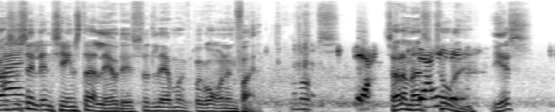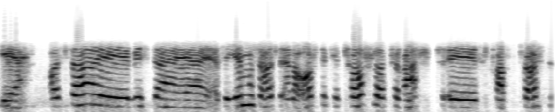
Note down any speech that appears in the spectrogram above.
gør sig Ej. selv den tjeneste at lave det, så laver man, begår man en fejl. Ja. Så er der mad til to dage. Yes. Ja, og så øh, hvis der er, altså hjemme hos os er der ofte kartofler til rest øh, fra første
